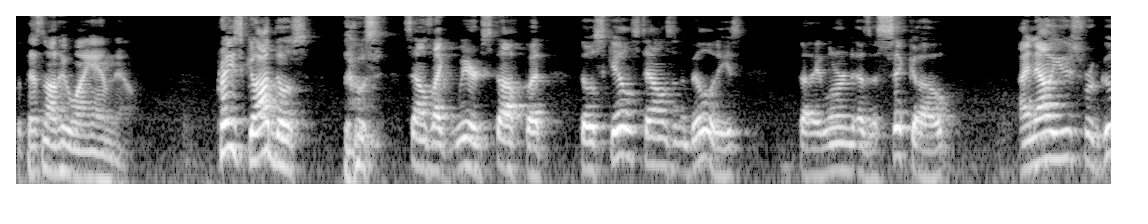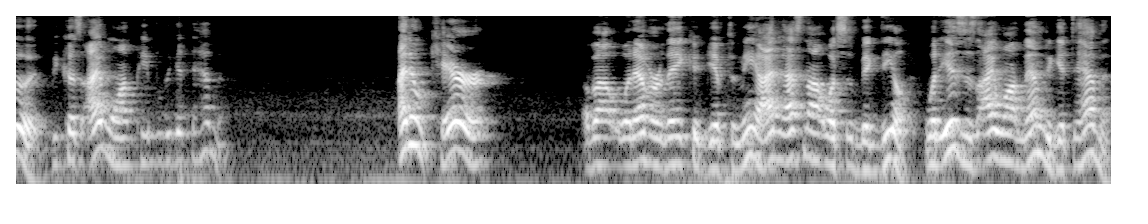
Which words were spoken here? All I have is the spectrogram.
But that's not who I am now. Praise God, those those sounds like weird stuff, but those skills, talents, and abilities that I learned as a sicko, I now use for good because I want people to get to heaven. I don't care about whatever they could give to me. I, that's not what's the big deal. What is, is I want them to get to heaven.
